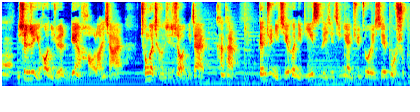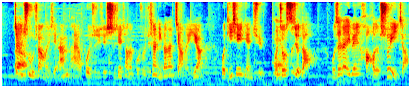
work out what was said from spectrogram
嗯你甚至以后你觉得练好了，你想要冲个成绩的时候，你再看看，根据你结合你第一次的一些经验去做一些部署，战术上的一些安排，或者是一些时间上的部署。就像你刚才讲的一样，我提前一天去，我周四就到。我在那边好好的睡一觉，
